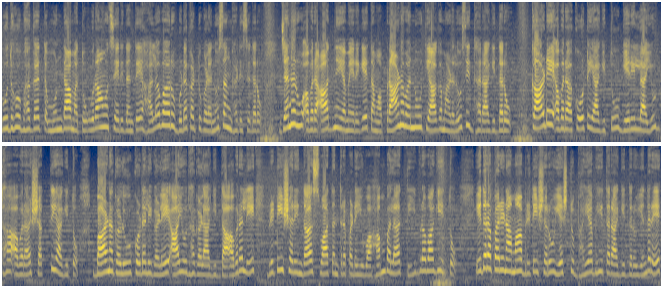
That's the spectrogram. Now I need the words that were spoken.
ಬುಧು ಭಗತ್ ಮುಂಡಾ ಮತ್ತು ಉರಾವ್ ಸೇರಿದಂತೆ ಹಲವಾರು ಬುಡಕಟ್ಟುಗಳನ್ನು ಸಂಘಟಿಸಿದರು. ಜನರು ಅವರ ಆಜ್ಞೆಯ ಮೇರೆಗೆ ತಮ್ಮ ಪ್ರಾಣವನ್ನು ತ್ಯಾಗ ಮಾಡಲು ಸಿದ್ಧರಾಗಿದ್ದರು. ಕಾಡೆ ಅವರ ಕೋಟೆಯಾಗಿತ್ತು, ಗೆರಿಲ್ಲಾ ಯುದ್ಧ ಅವರ ಶಕ್ತಿಯಾಗಿತ್ತು. ಬಾಣಗಳು, ಕೊಡಲಿಗಳೇ ಆಯುಧಗಳಾಗಿದ್ದ ಅವರಲ್ಲಿ ಬ್ರಿಟಿಷರಿಂದ ಸ್ವಾತಂತ್ರ್ಯ ಪಡೆಯುವ ಹಂಬಲ ತೀವ್ರವಾಗಿ ಇತ್ತು. ಇದರ ಪರಿಣಾಮ ಬ್ರಿಟಿಷರು ಎಷ್ಟು ಭಯಭೀತರಾಗಿದ್ದರು ಎಂದರೆ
